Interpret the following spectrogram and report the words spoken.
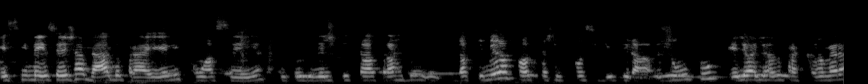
esse e-mail seja dado para ele com a senha, inclusive ele fica atrás do, da primeira foto que a gente conseguiu tirar junto, ele olhando para a câmera.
